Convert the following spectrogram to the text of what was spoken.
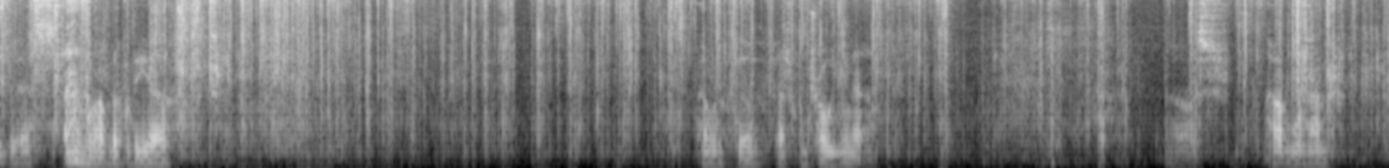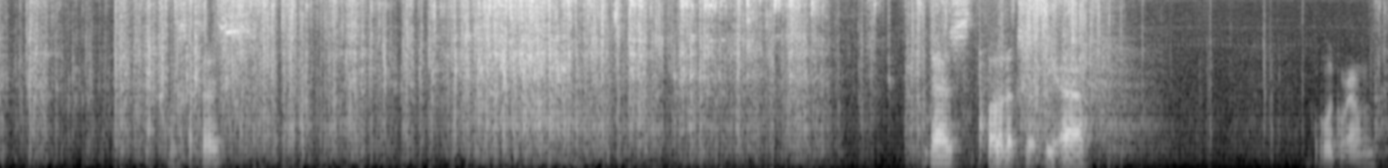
do this. we'll have a look at the. Uh, have a look at the actual control unit. Oh, it's hard one hand. Sec, guys. There's, by the looks of it, the earth, or the ground.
